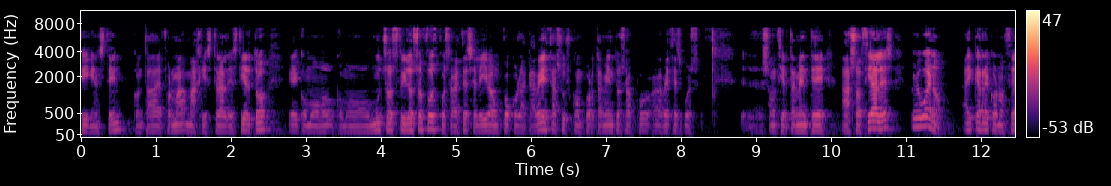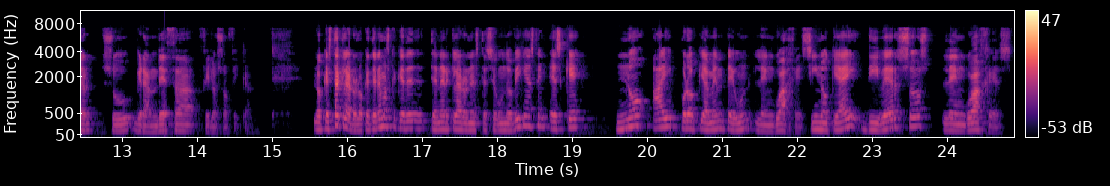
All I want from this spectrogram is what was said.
Wittgenstein, contada de forma magistral. Es cierto, eh, como, como, muchos filósofos, pues a veces se le iba un poco la cabeza, sus comportamientos a, a veces pues, eh, son ciertamente asociales, pero bueno, hay que reconocer su grandeza filosófica. Lo que está claro, lo que tenemos que tener claro en este segundo Wittgenstein es que no hay propiamente un lenguaje, sino que hay diversos lenguajes.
